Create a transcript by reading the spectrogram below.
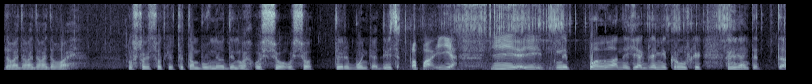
Давай, давай, давай, давай. Ну, 100% ти там був не один. Ой, ось ось теребонька. Дивіться, опа, є. Є, і непоганий, як для мікрушки. Гляньте, та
